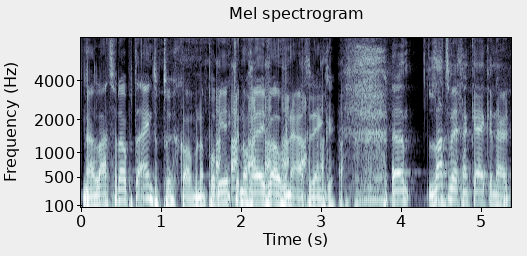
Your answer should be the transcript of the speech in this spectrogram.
Nou, laten we daar op het eind op terugkomen. Dan probeer ik er nog even over na te denken. Um, laten wij gaan kijken naar,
